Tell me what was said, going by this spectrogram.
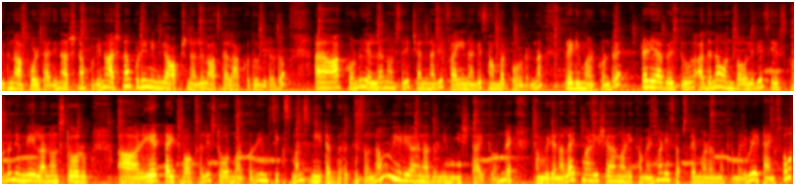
ಇದನ್ನ ಹಾಕ್ಕೊಳ್ತಾ ಇದ್ದೀನಿ ಅರ್ಶಿನ ಪುಡಿನ. ಅರ್ಶಿನ ಪುಡಿ ನಿಮಗೆ ಆಪ್ಷನಲ್ಲು ಲಾಸ್ಟಲ್ಲಿ ಹಾಕೋದು ಬಿಡೋದು. ಹಾಕ್ಕೊಂಡು ಎಲ್ಲನೂ ಒಂದ್ಸರಿ ಚೆನ್ನಾಗಿ ಫೈನಾಗಿ ಸಾಂಬಾರು ಪೌಡ್ರನ್ನ ರೆಡಿ ಮಾಡಿಕೊಂಡ್ರೆ ರೆಡಿ ಆಗೋಯ್ತು. ಅದನ್ನು ಒಂದು ಬೌಲಿಗೆ ಸೇರಿಸ್ಕೊಂಡು ನಿಮಗೆ ಇಲ್ಲ ಒಂದು ಸ್ಟೋರ್ ಏರ್ ಟೈಟ್ ಬಾಕ್ಸಲ್ಲಿ ಸ್ಟೋರ್ ಮಾಡಿಕೊಂಡ್ರೆ ನಿಮ್ಗೆ ಸಿಕ್ಸ್ ಮಂತ್ಸ್ ನೀಟಾಗಿ ಬರುತ್ತೆ. ಸೊ ನಮ್ಮ ವಿಡಿಯೋ ಏನಾದರೂ ನಿಮ್ಗೆ ಇಷ್ಟ ಆಯಿತು ಅಂದರೆ, ನಮ್ಮ ವಿಡಿಯೋನ ಲೈಕ್ ಮಾಡಿ ಶೇರ್ ಮಾಡಿ ಕಮೆಂಟ್ ಮಾಡಿ ಸಬ್ಸ್ಕ್ರೈಬ್ ಮಾಡೋದು ಮಾತ್ರ ಮರಿಬಿಡಿ. Thanks for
